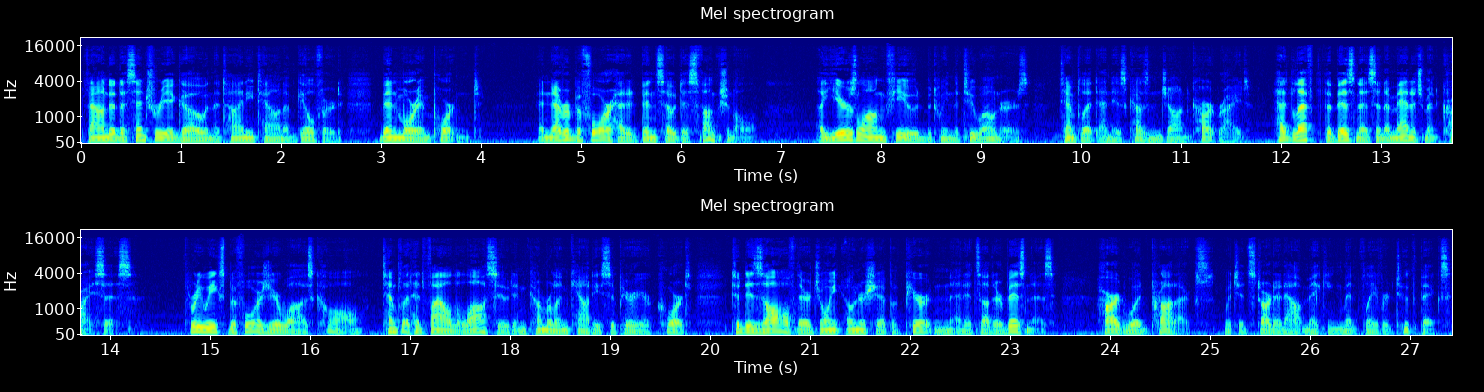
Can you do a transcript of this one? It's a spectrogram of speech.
founded a century ago in the tiny town of Guilford, been more important, and never before had it been so dysfunctional. A years long feud between the two owners, Templet and his cousin John Cartwright, had left the business in a management crisis. Three weeks before Giroir's call, Templet had filed a lawsuit in Cumberland County Superior Court to dissolve their joint ownership of Puritan and its other business, Hardwood Products, which had started out making mint flavored toothpicks,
